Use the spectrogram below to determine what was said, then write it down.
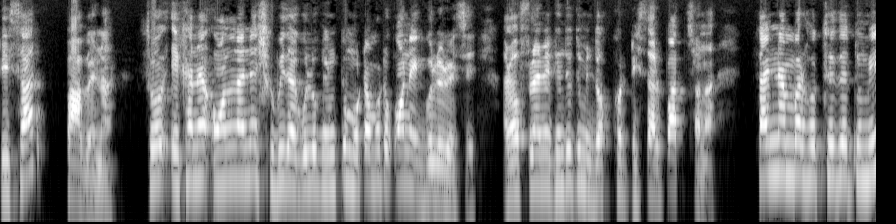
টিচার পাবে না। তো এখানে অনলাইনে সুবিধাগুলো কিন্তু মোটামুটি অনেকগুলো রয়েছে। আর অফলাইনে কিন্তু তুমি দক্ষ টিচার পাচ্ছ না। চার নাম্বার হচ্ছে যে তুমি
